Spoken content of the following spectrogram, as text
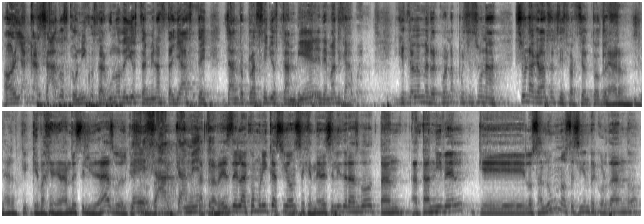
Ahora ya casados con hijos, algunos de ellos también hasta ya esté dando clases ellos también y demás. Dije, ah, bueno, y que todavía me recuerda, pues es una, es una gran satisfacción todo claro, eso. Claro, que, va generando ese liderazgo del que Exactamente. A través de la comunicación se genera ese liderazgo tan, a tan nivel que los alumnos te siguen recordando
